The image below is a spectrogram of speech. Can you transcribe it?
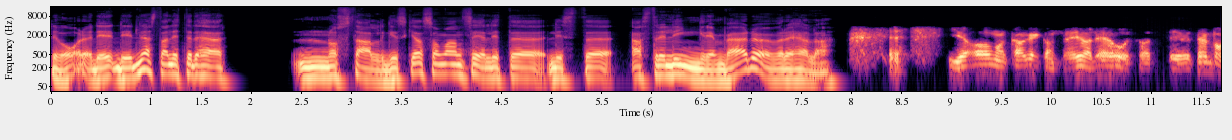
Det var det. det. Det är nästan lite det här nostalgiska som man ser lite, lite Astrid Lindgren-värld över det hela. ja, man kanske kan säga det också. Att, eh, sen på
